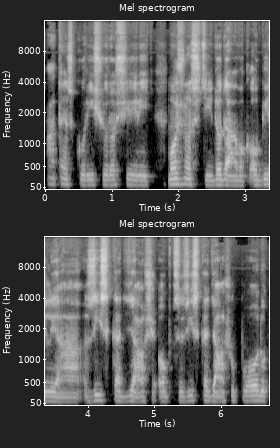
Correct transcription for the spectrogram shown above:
Atenskú ríšu, rozšíriť možnosti dodávok obilia, získať ďalšie obce, získať ďalšiu pôdu,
